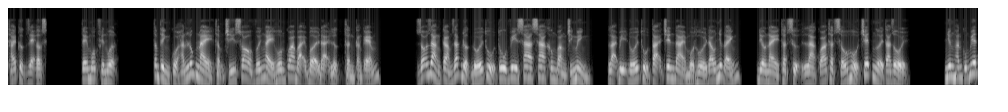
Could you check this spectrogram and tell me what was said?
Thái cực rẻ ở. Tê Mục phiền muộn. Tâm tình của hắn lúc này thậm chí so với ngày hôm qua bại bởi đại lực thần càng kém. Rõ ràng cảm giác được đối thủ tu vi xa xa không bằng chính mình, lại bị đối thủ tại trên đài một hồi đau nhức đánh, điều này thật sự là quá thật xấu hổ chết người ta rồi. Nhưng hắn cũng biết,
